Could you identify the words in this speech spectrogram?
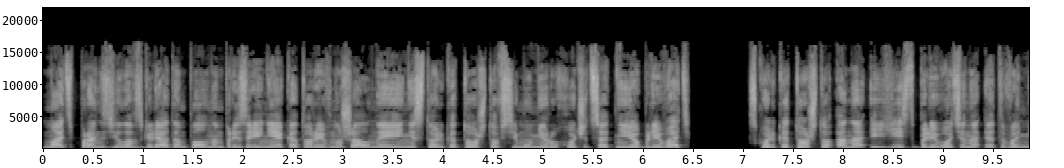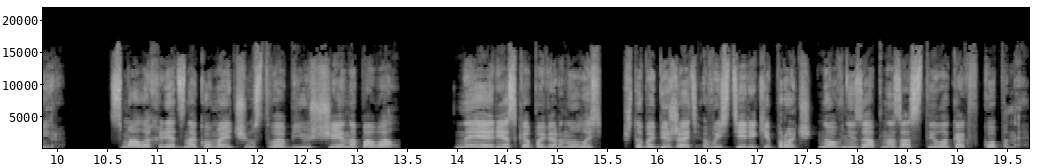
Мать пронзила взглядом, полным презрения, который внушал Ней не столько то, что всему миру хочется от нее блевать, сколько то, что она и есть блевотина этого мира. С малых лет знакомое чувство, бьющее на повал. Нея резко повернулась, чтобы бежать в истерике прочь, но внезапно застыла, как вкопанная.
